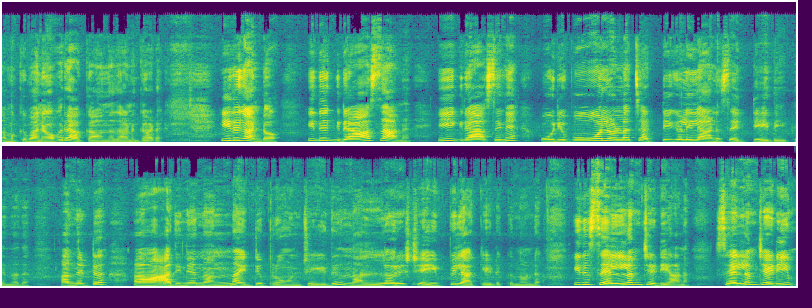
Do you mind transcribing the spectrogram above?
നമുക്ക് മനോഹരമാക്കാവുന്നതാണ് ഗാർഡൻ. ഇത് കണ്ടോ? ഇത് ഗ്രാസ് ആണ്. ഈ ഗ്രാസിനെ ഒരുപോലുള്ള ചട്ടികളിലാണ് സെറ്റ് ചെയ്തേക്കുന്നത്. എന്നിട്ട് അതിനെ നന്നായിട്ട് പ്രോൺ ചെയ്ത് നല്ലൊരു ഷേപ്പിലാക്കി എടുക്കുന്നുണ്ട്. ഇത് സെല്ലം ചെടിയാണ്. സെല്ലം ചെടിയും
